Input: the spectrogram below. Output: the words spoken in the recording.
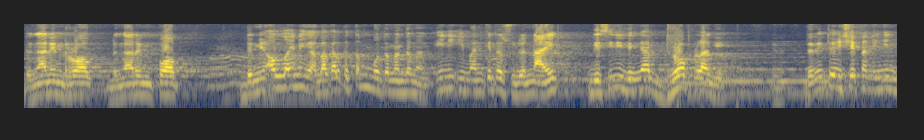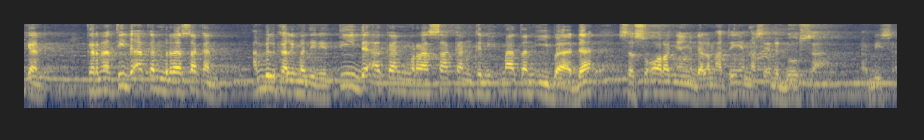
Dengerin rock, dengerin pop. Demi Allah ini nggak bakal ketemu teman-teman. Ini iman kita sudah naik, di sini dengar drop lagi. Dan itu yang setan inginkan. Karena tidak akan merasakan, ambil kalimat ini, tidak akan merasakan kenikmatan ibadah seseorang yang dalam hatinya masih ada dosa. Nggak bisa.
